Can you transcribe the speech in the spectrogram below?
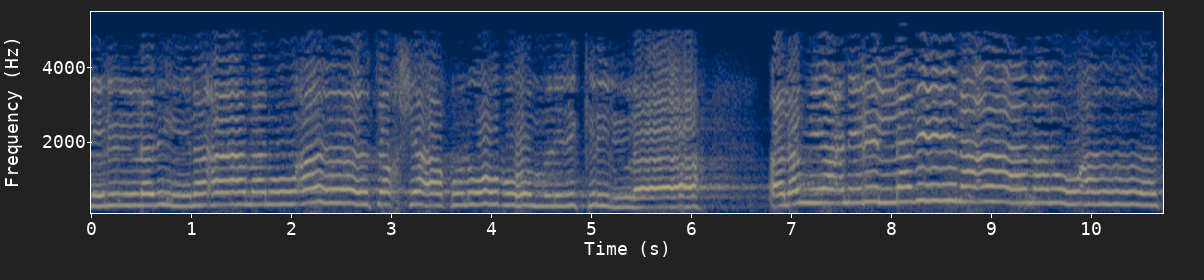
लिल्लज़ीन आमनू अन तख़शअ क़ुलूबुहुम लिज़िक्रिल्लाह। अलम लिल्लज़ीन आमनू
